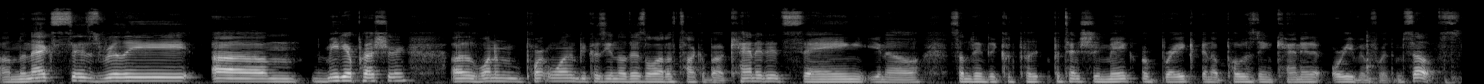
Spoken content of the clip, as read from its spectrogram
Um, the next is really um, media pressure. Uh, one important one because, you know, there's a lot of talk about candidates saying, you know, something that could potentially make or break an opposing candidate or even for themselves.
